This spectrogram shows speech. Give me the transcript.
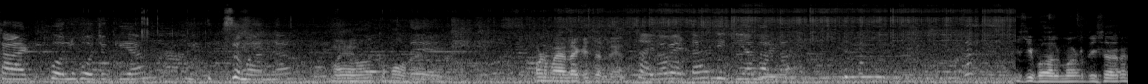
ਕਾਰਟ ਫੁੱਲ ਹੋ ਚੁੱਕੀ ਆ ਸਮਾਨ ਨਾਲ। ਮੈਂ ਹੁਣ ਘਮਾਉਣਾ। ਹੁਣ ਮੈਂ ਲੈ ਕੇ ਚੱਲਿਆ। ਸਾਈਵਾ ਬੇਟਾ ਜੀਤੀਆਂ ਦਾਦਾ ਇਸੀ ਵਾਲਮਾਰਟ ਦੀ ਸਰ।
